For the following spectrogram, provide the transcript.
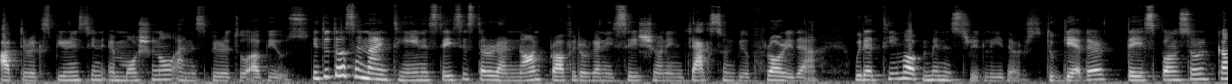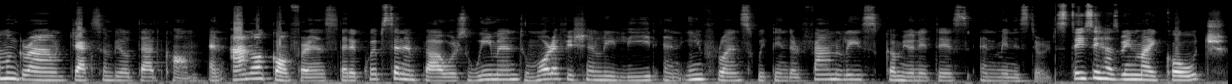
after experiencing emotional and spiritual abuse. In 2019, Stacy started a nonprofit organization in Jacksonville, Florida with a team of ministry leaders. Together, they sponsor CommonGroundJacksonville.com, an annual conference that equips and empowers women to more efficiently lead and influence within their families, communities, and ministries. Stacy has been my coach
